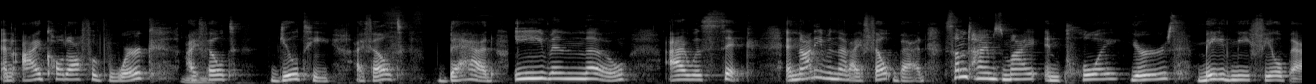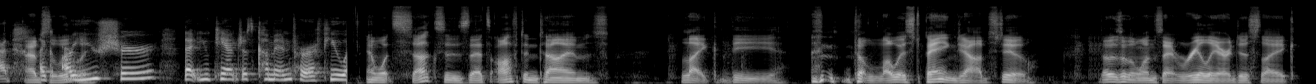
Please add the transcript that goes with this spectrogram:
and I called off of work, mm. I felt guilty. I felt bad, even though I was sick. And not even that I felt bad. Sometimes my employers made me feel bad. Absolutely. Like, are you sure that you can't just come in for a few? And what sucks is that's oftentimes like the the lowest paying jobs too. Those are the ones that really are just like,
